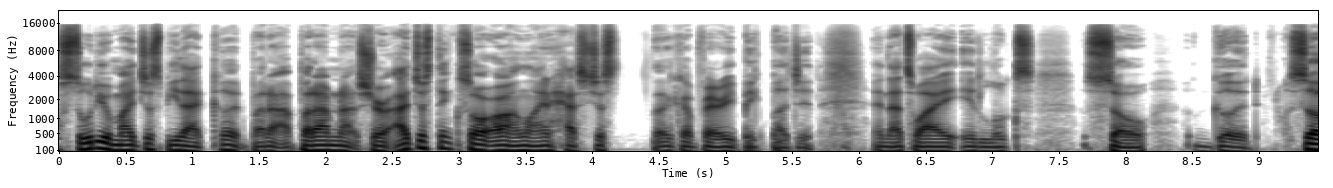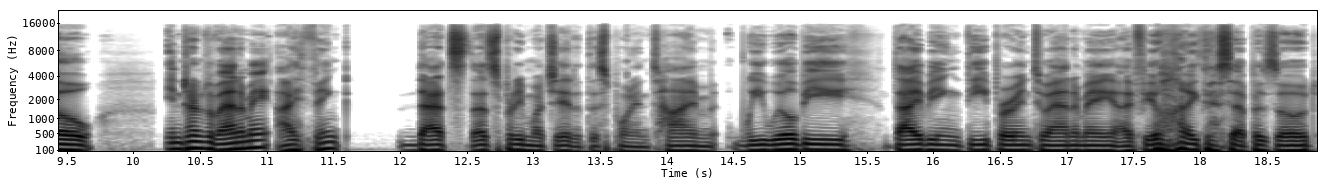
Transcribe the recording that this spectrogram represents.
studio might just be that good but uh, but i'm not sure i just think sword art online has just like a very big budget and that's why it looks so good so in terms of anime i think that's that's pretty much it at this point in time we will be diving deeper into anime. I feel like this episode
